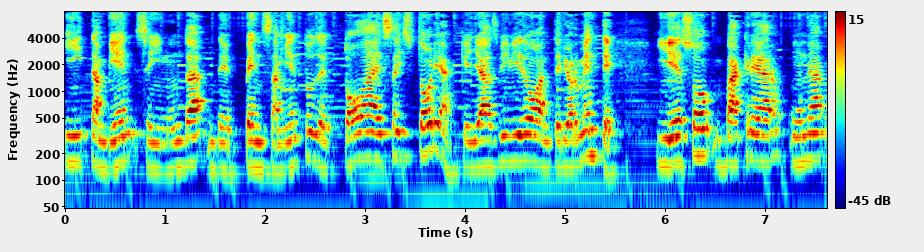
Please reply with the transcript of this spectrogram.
y también se inunda de pensamientos de toda esa historia que ya has vivido anteriormente. Y eso va a crear una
